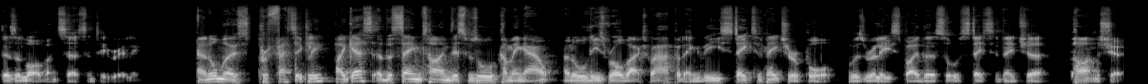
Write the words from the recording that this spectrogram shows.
there's a lot of uncertainty, really. And almost prophetically, I guess, at the same time this was all coming out and all these rollbacks were happening, the State of Nature report was released by the sort of State of Nature partnership.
